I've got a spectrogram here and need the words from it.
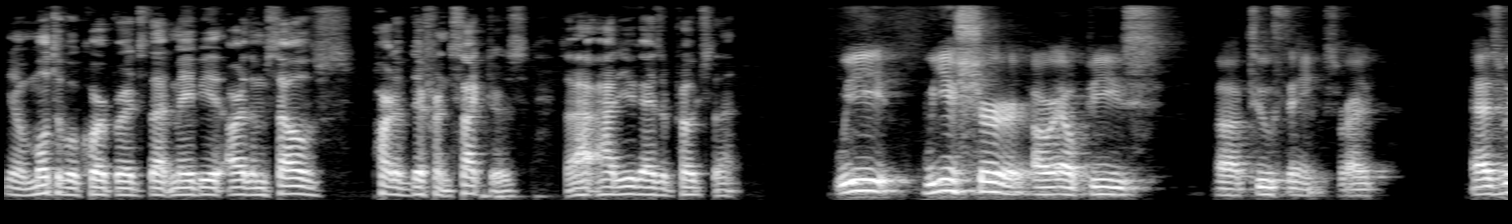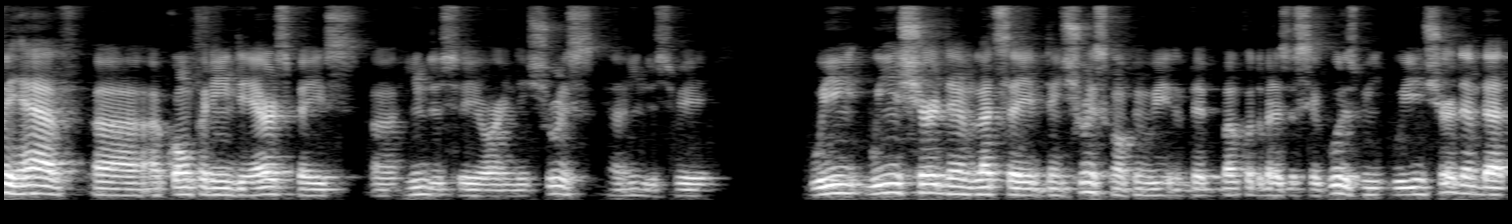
you know multiple corporates that maybe are themselves part of different sectors? So how, how do you guys approach that? We we ensure our LPs uh, two things, right? As we have uh, a company in the aerospace uh, industry or in the insurance uh, industry, we we insure them. Let's say the insurance company, we, the Banco do Brasil Seguros, we, we insure them that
